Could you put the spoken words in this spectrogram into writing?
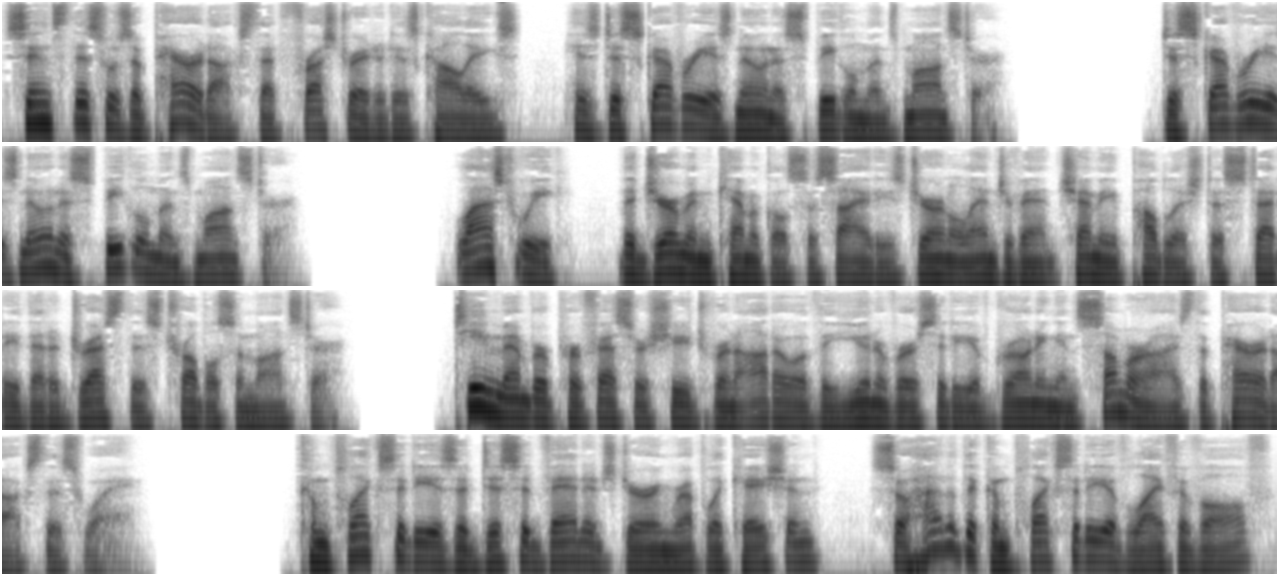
Since this was a paradox that frustrated his colleagues, his discovery is known as Spiegelman's monster. Discovery is known as Spiegelman's monster. Last week, the German Chemical Society's journal Angewandte Chemie published a study that addressed this troublesome monster. Team member Professor Sijbrand Otto of the University of Groningen summarized the paradox this way Complexity is a disadvantage during replication, so how did the complexity of life evolve?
